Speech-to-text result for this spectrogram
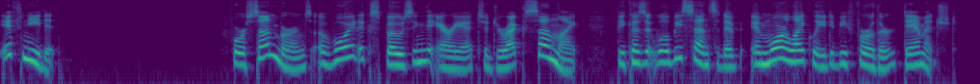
if needed. For sunburns, avoid exposing the area to direct sunlight because it will be sensitive and more likely to be further damaged.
